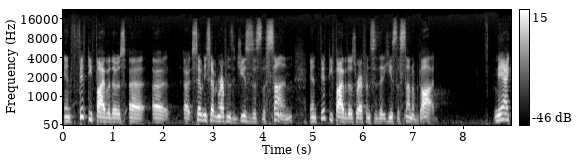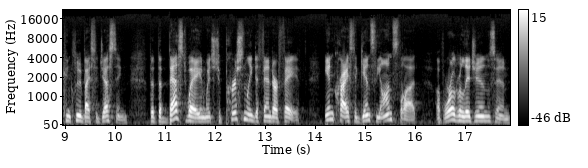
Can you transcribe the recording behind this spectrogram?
And 55 of those uh, uh, uh, 77 references that Jesus is the Son, and 55 of those references that he's the Son of God. May I conclude by suggesting that the best way in which to personally defend our faith in Christ against the onslaught of world religions and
